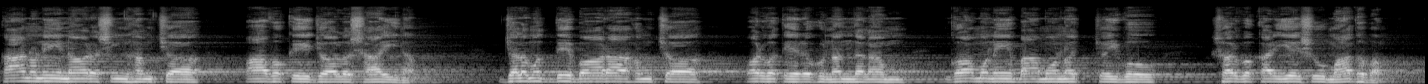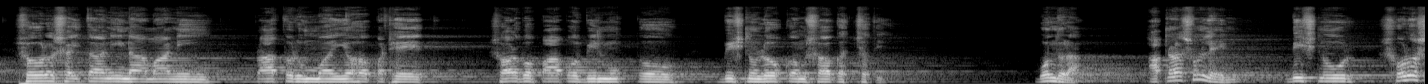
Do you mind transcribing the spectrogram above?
কাননে নরসিংহম চ, পাবকে জলসায়িনম। জলমধ্যে বরাহম চ, পর্বতে রঘুনন্দনম গমনে বামনচ্চৈব সর্বকার্যেষু মাধবম। ষোড়শৈতানি নামানি প্রাতরুম্ময় পঠেত। সর্বপাপ বিন্মুক্ত বিষ্ণুলোকম স গচ্ছতি বন্ধুরা, আপনারা শুনলেন বিষ্ণুর ষোড়শ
